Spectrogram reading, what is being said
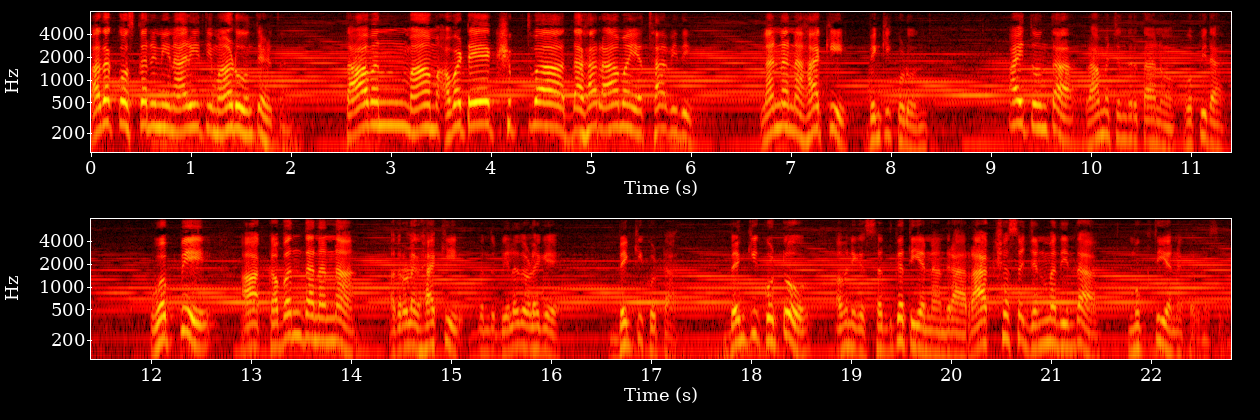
ಅದಕ್ಕೋಸ್ಕರ ನೀನು ಆ ರೀತಿ ಮಾಡು ಅಂತ ಹೇಳ್ತಾನೆ. ತಾವನ್ ಮಾಂ ಅವಟೇ ಕ್ಷಿಪ್ತ್ವ ದಹ ರಾಮ ಯಥಾವಿಧಿ. ನನ್ನನ್ನು ಹಾಕಿ ಬೆಂಕಿ ಕೊಡು ಅಂತ. ಆಯಿತು ಅಂತ ರಾಮಚಂದ್ರ ತಾನು ಒಪ್ಪಿದ. ಒಪ್ಪಿ ಆ ಕಬಂಧನನ್ನ ಅದರೊಳಗೆ ಹಾಕಿ ಒಂದು ಬಿಲದೊಳಗೆ ಬೆಂಕಿ ಕೊಟ್ಟ. ಬೆಂಕಿ ಕೊಟ್ಟು ಅವನಿಗೆ ಸದ್ಗತಿಯನ್ನ ಅಂದ್ರೆ ಆ ರಾಕ್ಷಸ ಜನ್ಮದಿಂದ ಮುಕ್ತಿಯನ್ನು ಕರುಣಿಸಿದ.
